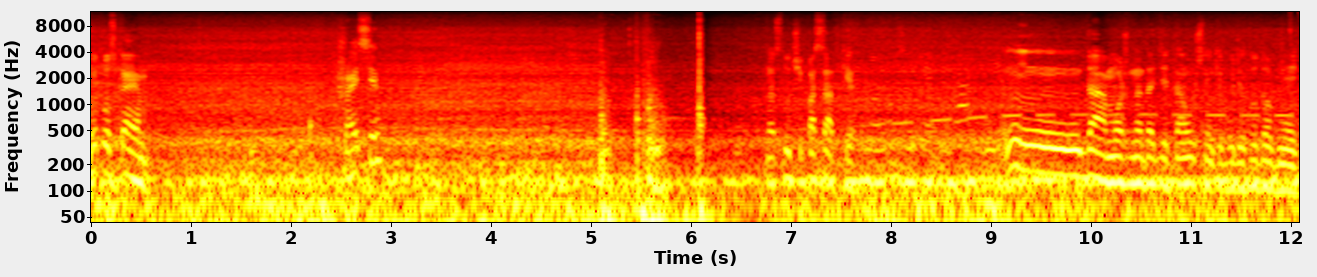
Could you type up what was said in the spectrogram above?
выпускаем шасси. На случай посадки. М, Да, можно надеть наушники, будет удобней.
